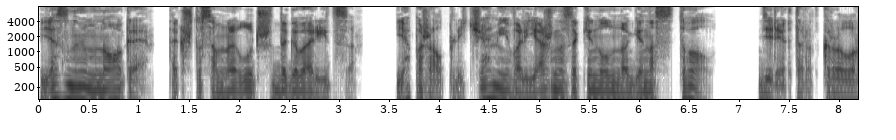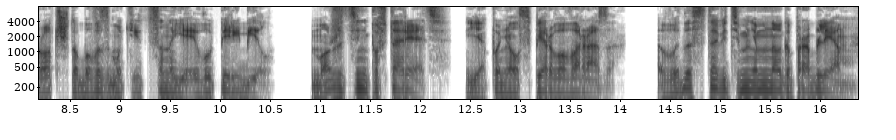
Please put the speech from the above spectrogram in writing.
«Я знаю многое, так что со мной лучше договориться». Я пожал плечами и вальяжно закинул ноги на стол. Директор открыл рот, чтобы возмутиться, но я его перебил. «Можете не повторять. Я понял с первого раза. Вы доставите мне много проблем,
